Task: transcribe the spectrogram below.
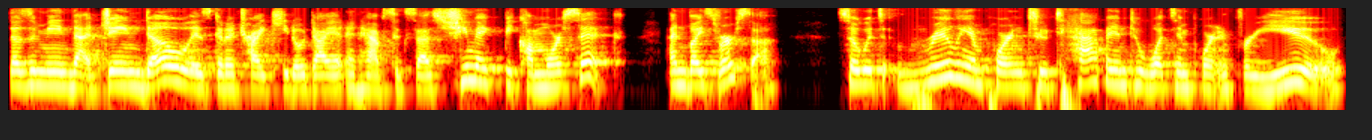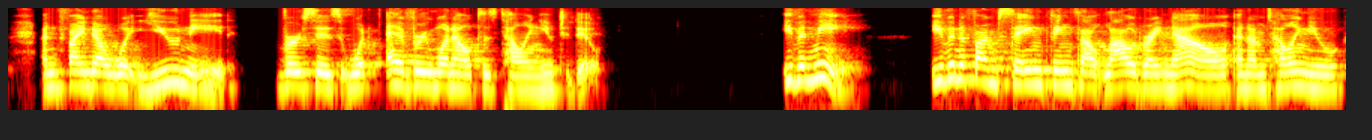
doesn't mean that Jane Doe is going to try keto diet and have success. She may become more sick and vice versa. So it's really important to tap into what's important for you and find out what you need versus what everyone else is telling you to do. Even me, even if I'm saying things out loud right now and I'm telling you,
